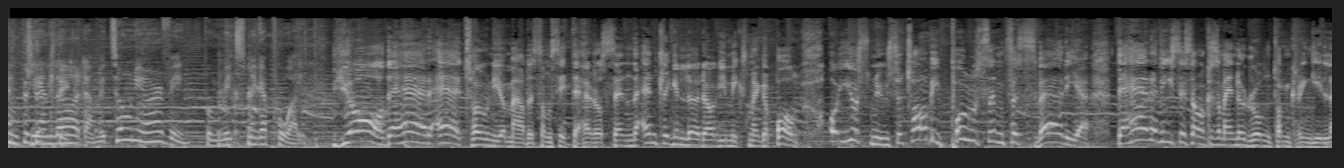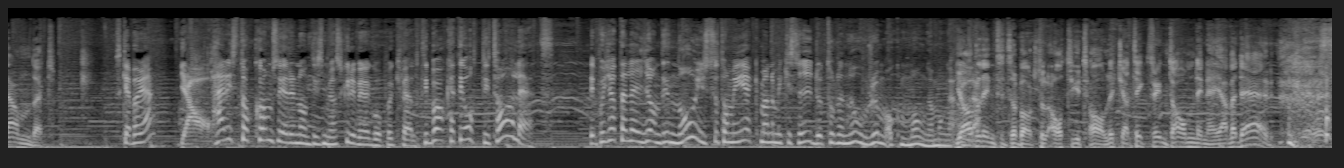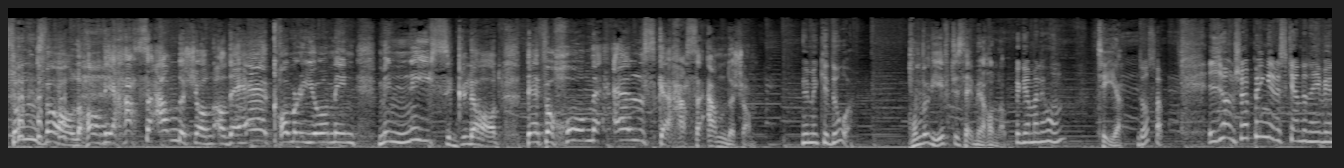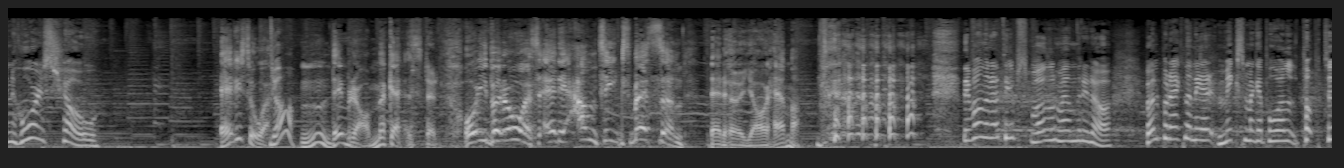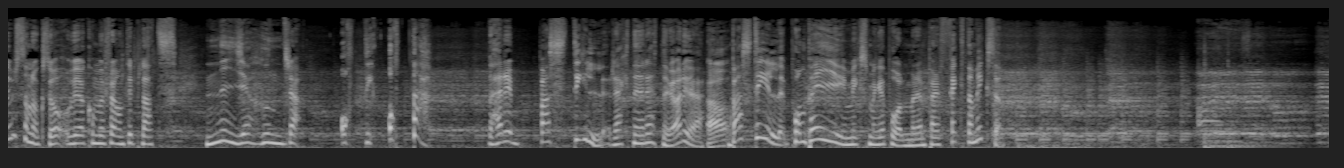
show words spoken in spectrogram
Äntligen lördag med Tony Irving på Mix Megapol. Ja, det här är Tony och Madde som sitter här och sänder Äntligen lördag i Mix Megapol. Och just nu så tar vi pulsen för Sverige. Det här är vissa saker som händer runt omkring i landet. Ska jag börja? Ja. Här i Stockholm så är det någonting som jag skulle vilja gå på ikväll. Tillbaka till 80-talet. Det är på Göta Lejon, det är Noise, Tommy Ekman och Micke Syd och Tone Norum och många, många Jag andra. vill inte tillbaka till 80-talet. Jag tyckte inte om det när jag var där. Sundsvall har vi Hasse Andersson och det här kommer att göra min, min niece glad. Därför hon älskar Hasse Andersson. Hur mycket då? Hon vill gifta sig med honom. Hur gammal är hon? Tio. Då så. I Jönköping är det Scandinavian Horse Show. Är det så? Ja. Mm, det är bra, mycket hästar. Och i Borås är det Antiksmässan. Där hör jag hemma. Det var några tips på vad som händer idag. Vi håller på att räkna ner Mix Megapol topp 1000 också och vi har kommit fram till plats 988. Det här är Bastille, räknar jag rätt nu? Ja, det gör jag. Ja. Bastille, Pompeji i Mix Megapol med den perfekta mixen.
